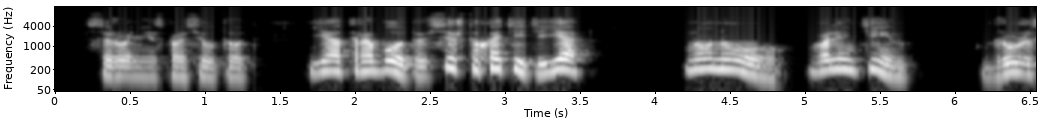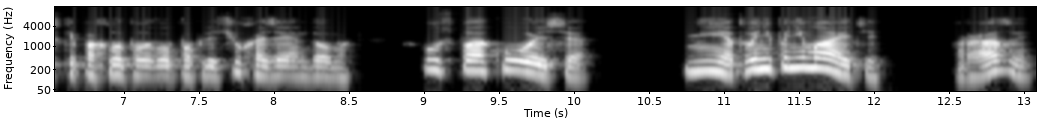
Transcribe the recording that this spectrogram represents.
– с иронией спросил тот. «Я отработаю, все, что хотите, я...» «Ну-ну, Валентин!» – дружески похлопал его по плечу хозяин дома. «Успокойся!» «Нет, вы не понимаете!» «Разве?»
